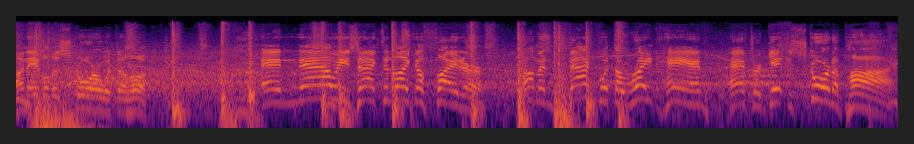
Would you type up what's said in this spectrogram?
Unable to score with the hook. And now he's acting like a fighter. Coming back with the right hand after getting scored upon.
